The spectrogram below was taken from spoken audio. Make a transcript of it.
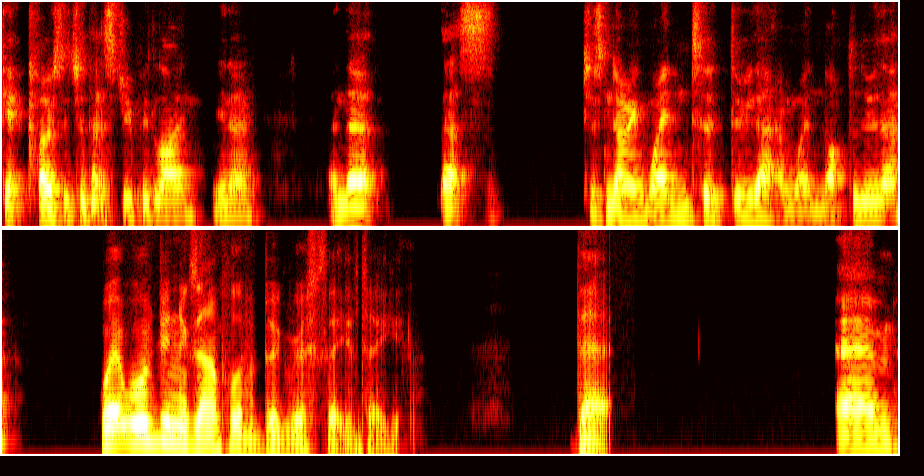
get closer to that stupid line, you know, and that that's just knowing when to do that and when not to do that. What would be an example of a big risk that you've taken? That. Um,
